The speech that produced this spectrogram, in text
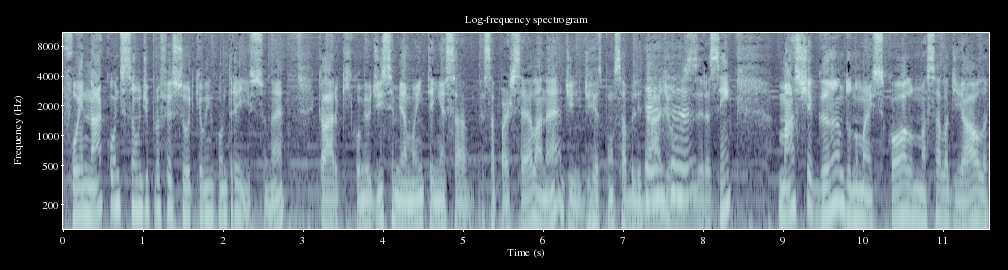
foi na condição de professor que eu encontrei isso, né? Claro que, como eu disse, minha mãe tem essa, essa parcela, né, de, de responsabilidade, uhum. vamos dizer assim, mas chegando numa escola, numa sala de aula,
